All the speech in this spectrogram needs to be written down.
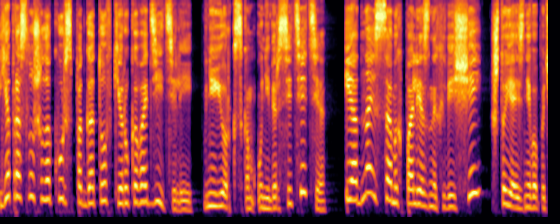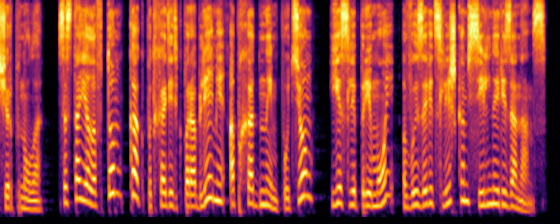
Я прослушала курс подготовки руководителей в Нью-Йоркском университете, и одна из самых полезных вещей, что я из него почерпнула, состояла в том, как подходить к проблеме обходным путем если прямой вызовет слишком сильный резонанс.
